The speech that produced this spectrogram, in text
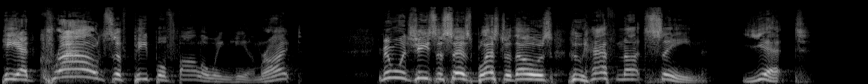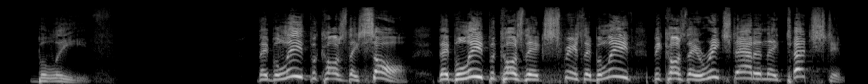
he had crowds of people following him, right? Remember when Jesus says, Blessed are those who hath not seen, yet believe. They believe because they saw. They believe because they experienced. They believe because they reached out and they touched him.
